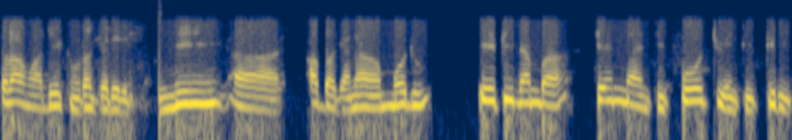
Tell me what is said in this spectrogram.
Salamu alaikum ranka dare. Ni a Abba Gana Modu AP number 109423.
